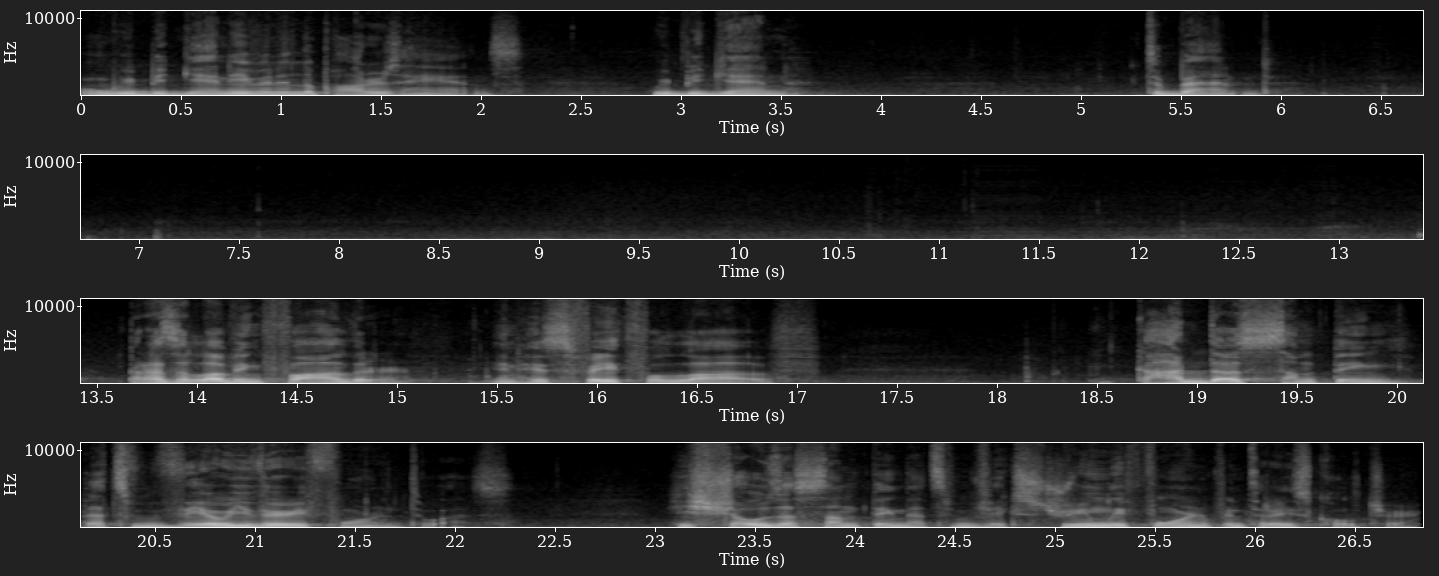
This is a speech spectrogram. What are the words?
when we begin, even in the potter's hands, we begin to bend. But as a loving father, in his faithful love, God does something that's very, very foreign to us. He shows us something that's extremely foreign in today's culture.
